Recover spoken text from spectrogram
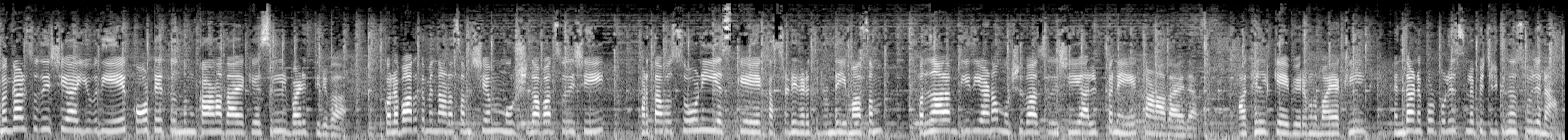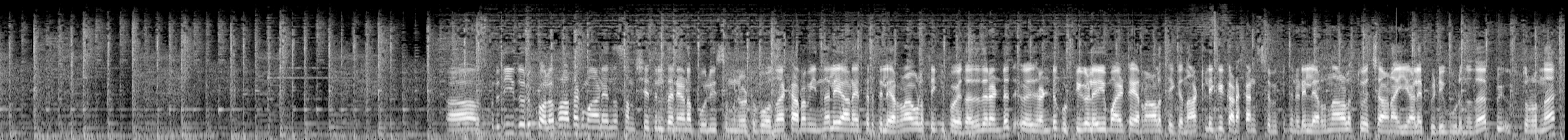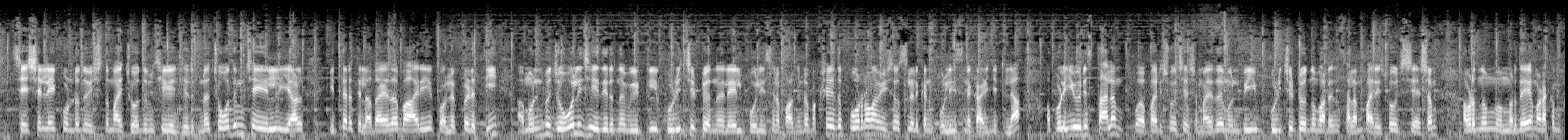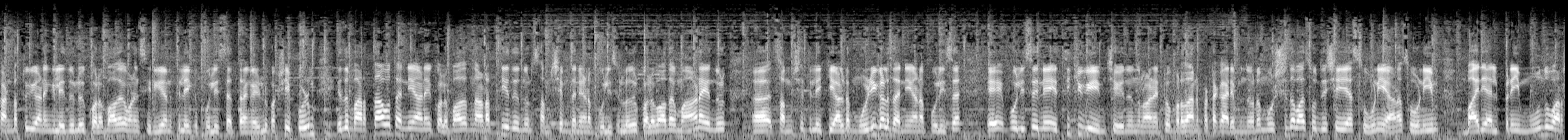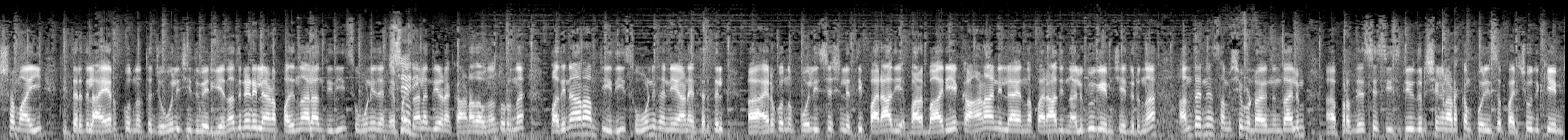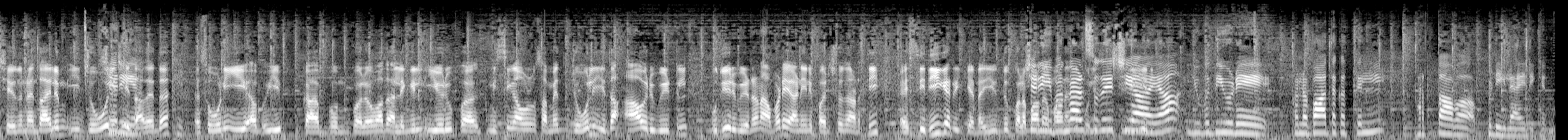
ബംഗാൾ സ്വദേശിയായ യുവതിയെ കോട്ടയത്തു നിന്നും കാണാതായ കേസിൽ വഴിത്തിരിവ്. കൊലപാതകമെന്നാണ് സംശയം. മുർഷിദാബാദ് സ്വദേശി ഭർത്താവ് സോണി എസ് കെ കസ്റ്റഡിയിലെടുത്തിട്ടുണ്ട്. ഈ മാസം പതിനാലാം തീയതിയാണ് മുർഷിദാബാദ് സ്വദേശി അൽപ്പനയെ കാണാതായത്. അഖിൽ കെ വിവരങ്ങളുമായി അഖിൽ. എന്താണ് ഇപ്പോൾ പോലീസിന് ലഭിച്ചിരിക്കുന്ന സൂചന? സ്മൃതി ഇതൊരു കൊലപാതകമാണ് എന്ന സംശയത്തിൽ തന്നെയാണ് പോലീസ് മുന്നോട്ട് പോകുന്നത്. കാരണം ഇന്നലെയാണ് ഇത്തരത്തിൽ എറണാകുളത്തേക്ക് പോയത്. അതായത് രണ്ട് രണ്ട് കുട്ടികളെയുമായിട്ട് എറണാകുളത്തേക്ക് നാട്ടിലേക്ക് കടക്കാൻ ശ്രമിക്കുന്നതിനിടയിൽ എറണാകുളത്ത് വെച്ചാണ് ഇയാളെ പിടികൂടുന്നത്. തുടർന്ന് സ്റ്റേഷനിലേക്ക് കൊണ്ടുവന്ന് വിശദമായി ചോദ്യം ചെയ്യുകയും ചെയ്തിട്ടുണ്ട്. ചോദ്യം ചെയ്യലിൽ ഇയാൾ ഇത്തരത്തിൽ അതായത് ഭാര്യയെ കൊലപ്പെടുത്തി മുൻപ് ജോലി ചെയ്തിരുന്ന വീട്ടിൽ കുഴിച്ചിട്ടു എന്ന നിലയിൽ പോലീസിനെ പറഞ്ഞിട്ടുണ്ട്. പക്ഷേ ഇത് പൂർണമായി വിശ്വാസത്തിലെടുക്കാൻ പോലീസിന് കഴിഞ്ഞിട്ടില്ല. അപ്പോൾ ഈ ഒരു സ്ഥലം പരിശോധിച്ച ശേഷം അതായത് മുൻപ് ഈ കുഴിച്ചിട്ടു എന്ന് പറയുന്ന സ്ഥലം പരിശോധിച്ച ശേഷം അവിടെ നിന്നും മൃതദേഹമടക്കം കണ്ടെത്തുകയാണെങ്കിൽ ഇതൊരു കൊലപാതകമാണ്. സ്ഥിരീകരണത്തിലേക്ക് പോലീസ് എത്താൻ കഴിയുള്ളൂ. പക്ഷേ ഇപ്പോഴും ഇത് ഭർത്താവ് തന്നെയാണ് ഈ കൊലപാതകം നടത്തിയത് എന്നൊരു സംശയം തന്നെയാണ് പോലീസിലുള്ളത്. കൊലപാതകമാണ് എന്നൊരു സംശയത്തിലേക്ക് ഇയാളുടെ മൊഴികൾ തന്നെയാണ് പോലീസ് പോലീസിനെ എത്തിക്കുകയും ചെയ്യുന്നു എന്നുള്ളതാണ് ഏറ്റവും പ്രധാനപ്പെട്ട കാര്യം എന്ന് പറയുന്നത്. മുർഷിദാബാദ് സ്വദേശിയായ സോണിയാണ്. സോണിയും ഭാര്യ അൽപ്പനയും മൂന്ന് വർഷമായി ഇത്തരത്തിൽ അയർക്കുന്നത്ത് ജോലി ചെയ്തു വരികയാണ്. അതിനിടയിലാണ് പതിനാലാം തീയതി സോണി തന്നെ. പതിനാലാം തീയതിയാണ് കാണാതാവുന്നത്. തുടർന്ന് പതിനാറാം തീയതി സോണി തന്നെയാണ് ഇത്തരത്തിൽ അയർക്കുന്ന പോലീസ് സ്റ്റേഷനിൽ എത്തി പരാതി ഭാര്യയെ കാണാനില്ല എന്ന പരാതി നൽകുകയും ചെയ്തിരുന്ന അന്ന് തന്നെ സംശയമുണ്ടായിരുന്നു. എന്തായാലും പ്രദേശത്തെ സി സി ടി വി ദൃശ്യങ്ങളടക്കം പോലീസ് പരിശോധിക്കുകയും ചെയ്യുന്നുണ്ട്. എന്തായാലും ഈ ജോലി. ചെയ്ത അതായത് സോണി ഈ ഈ കൊലപാതകം അല്ലെങ്കിൽ ഈ ഒരു മിസ്സിംഗ് ആവുന്ന സമയത്ത് ജോലി ചെയ്ത ആ ഒരു വീട്ടിൽ പുതിയൊരു വീടാണ് അവിടെയാണ് ഇനി പരിശോധന നടത്തി സ്ഥിരീകരിക്കേണ്ടത്. ഇത് കൊലപാതകം സ്വദേശിയായ യുവതിയുടെ കൊലപാതകത്തിൽ ഭർത്താവ് പിടിയിലായിരിക്കുന്നു.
